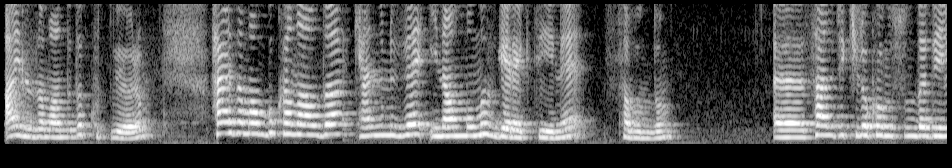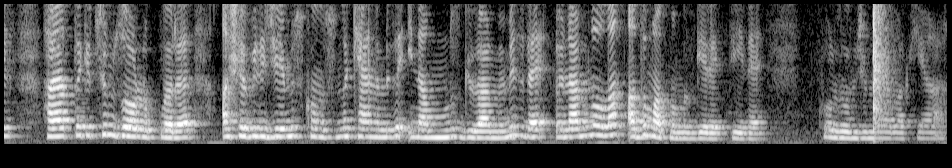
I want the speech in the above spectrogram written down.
Aynı zamanda da kutluyorum. Her zaman bu kanalda kendimize inanmamız gerektiğini savundum. Ee, sadece kilo konusunda değil, hayattaki tüm zorlukları aşabileceğimiz konusunda kendimize inanmamız, güvenmemiz ve önemli olan adım atmamız gerektiğini kurduğum cümleye bak ya.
